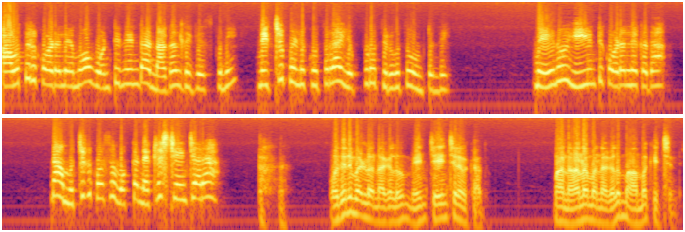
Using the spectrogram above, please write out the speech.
అవతల కోడలేమో ఒంటి నిండా నగలు దిగేసుకుని నిత్య పెళ్ళి కూతురా ఎప్పుడూ తిరుగుతూ ఉంటుంది. నేను ఈ ఇంటి కోడలే కదా. నా ముచ్చట కోసం ఒక్క నెక్లెస్ చేయించారా? వదిన మెళ్ళలో నగలు మేం చేయించినవి కాదు. మా నాన్నమ్మ నగలు మా అమ్మకి ఇచ్చింది.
